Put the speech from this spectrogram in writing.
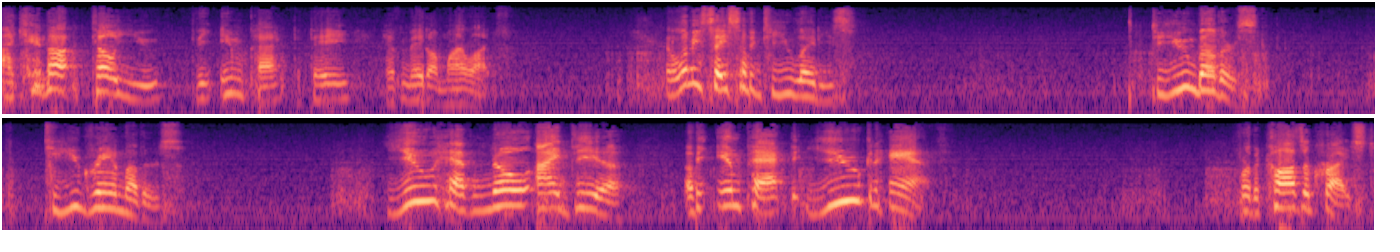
I cannot tell you the impact that they have made on my life. And let me say something to you ladies. To you mothers. To you grandmothers. You have no idea of the impact that you can have for the cause of Christ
